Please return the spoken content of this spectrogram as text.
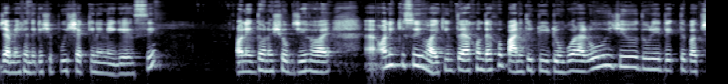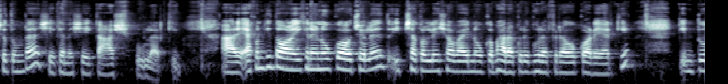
যে আমি এখান থেকে সে পুঁই শাক কিনে নিয়ে গেছি। অনেক ধরনের সবজি হয় অনেক কিছুই হয়। কিন্তু এখন দেখো পানিতে টুইটুম্বর আর ওই যে দূরে দেখতে পাচ্ছ তোমরা, সেখানে সেই কাশ ফুল আর কি। আর এখন কিন্তু এখানে নৌকা চলে ইচ্ছা করলে সবাই নৌকা ভাড়া করে ঘোরাফেরাও করে আর কি। কিন্তু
